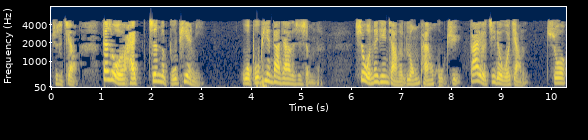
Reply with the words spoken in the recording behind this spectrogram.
就是这样。但是我还真的不骗你，我不骗大家的是什么呢？是我那天讲的龙盘虎踞，大家有记得我讲说，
